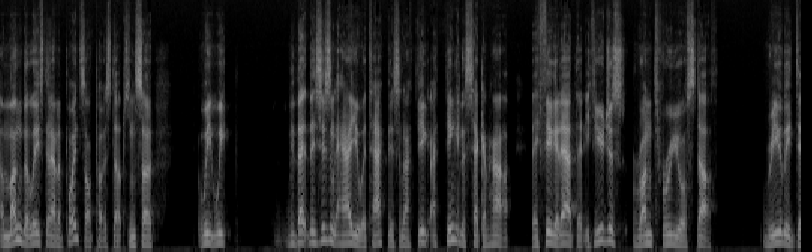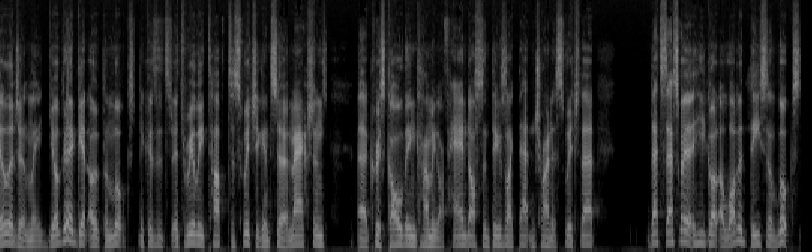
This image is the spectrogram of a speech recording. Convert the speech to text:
among the least amount of points off post ups, and so we we that this isn't how you attack this. And I think I think in the second half they figured out that if you just run through your stuff really diligently, you're going to get open looks because it's it's really tough to switch against certain actions. Uh, Chris Goulding coming off handoffs and things like that and trying to switch that. that's that's where he got a lot of decent looks,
